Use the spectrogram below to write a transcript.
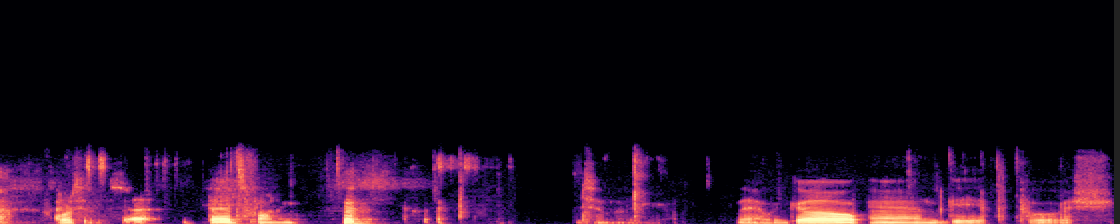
Of course it is. That that's funny. There we go, and git push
